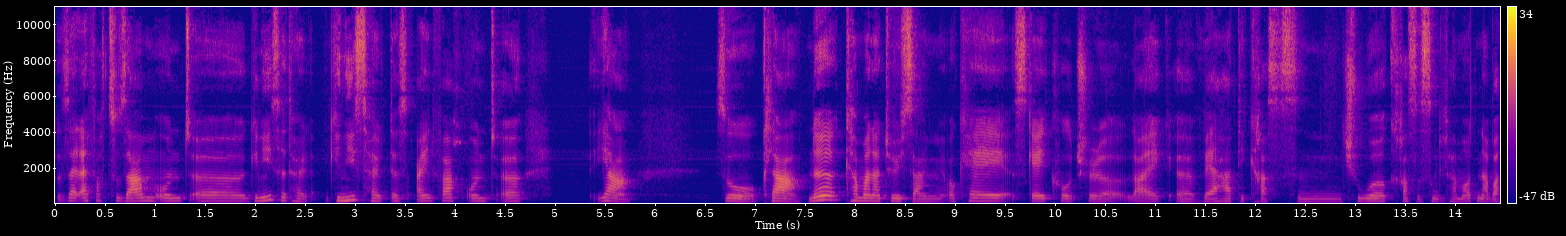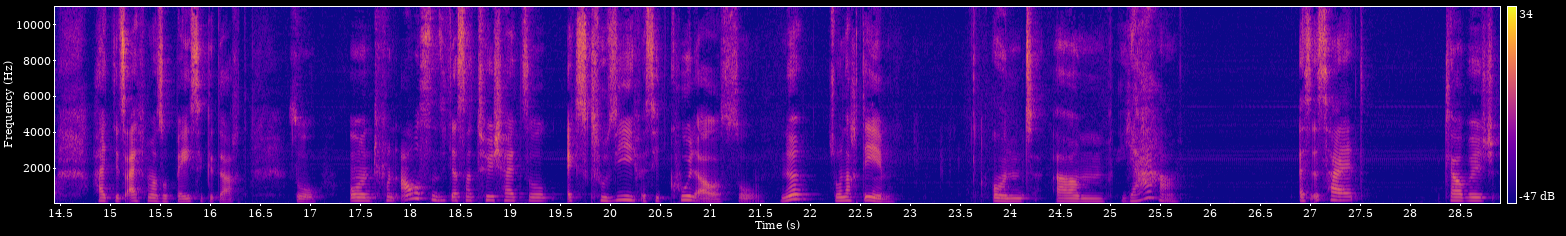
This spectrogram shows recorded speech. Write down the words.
seid einfach zusammen und äh, genießt halt, genießt halt das einfach und äh, ja, so klar, ne, kann man natürlich sagen, okay, Skate like, äh, wer hat die krassesten Schuhe, krassesten Klamotten, aber halt jetzt einfach mal so basic gedacht. So. Und von außen sieht das natürlich halt so exklusiv, es sieht cool aus, so, ne, so nach dem. Und ähm, ja, es ist halt, glaube ich,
